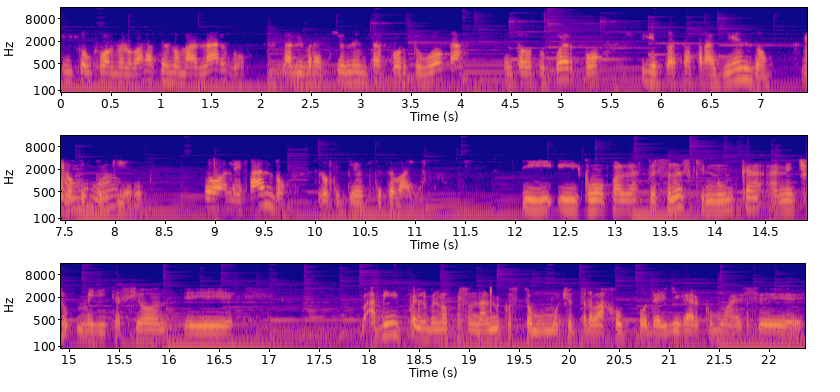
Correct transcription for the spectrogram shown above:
Y conforme lo vas haciendo más largo, la vibración entra por tu boca, en todo tu cuerpo, y estás atrayendo lo que tú wow. quieres. O alejando lo que quieres que te vaya. Y, y como para las personas que nunca han hecho meditación, eh, a mí pues, en lo personal me costó mucho trabajo poder llegar como a ese,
